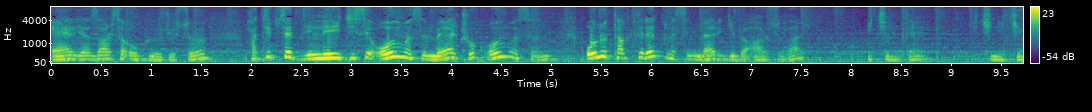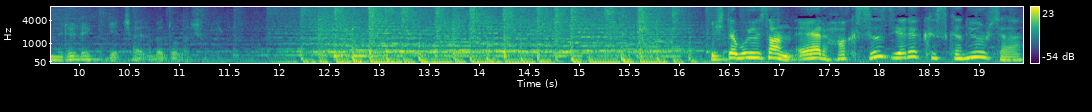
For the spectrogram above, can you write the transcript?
Eğer yazarsa okuyucusu, hatipse dinleyicisi olmasın veya çok olmasın, onu takdir etmesinler gibi arzular içinde içini kemirerek geçer ve dolaşır. İşte bu insan eğer haksız yere kıskanıyorsa,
